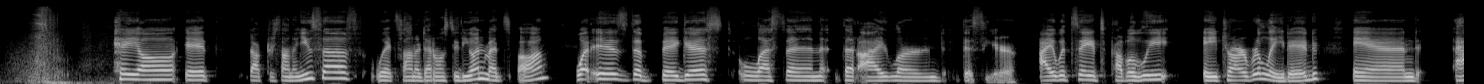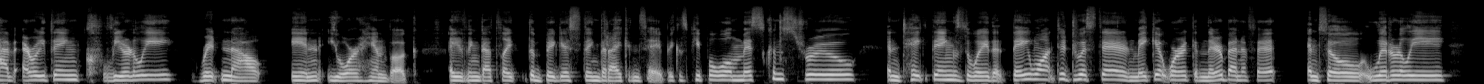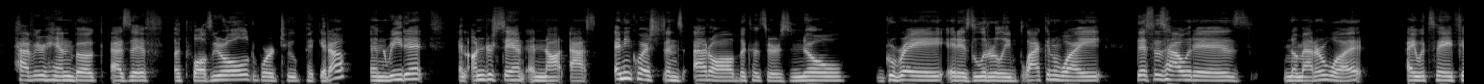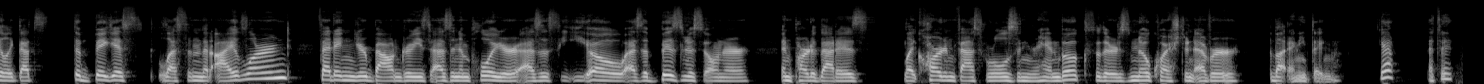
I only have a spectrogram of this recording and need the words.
Hey, y'all. It's Dr. Sana Yusuf with Sana Dental Studio and Med Spa. What is the biggest lesson that I learned this year? I would say it's probably HR related and have everything clearly written out in your handbook. I think that's like the biggest thing that I can say because people will misconstrue and take things the way that they want to twist it and make it work in their benefit. And so, literally, have your handbook as if a 12 year old were to pick it up and read it and understand and not ask any questions at all because there's no gray. It is literally black and white. This is how it is, no matter what. I would say I feel like that's the biggest lesson that I've learned setting your boundaries as an employer, as a CEO, as a business owner. And part of that is like hard and fast rules in your handbook. So there's no question ever about anything. Yeah, that's it.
